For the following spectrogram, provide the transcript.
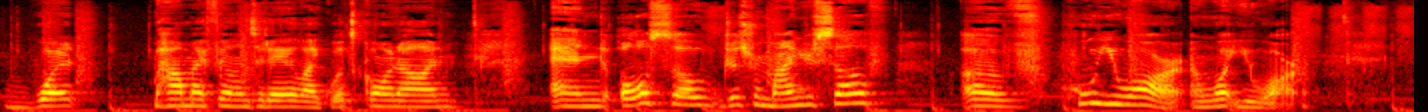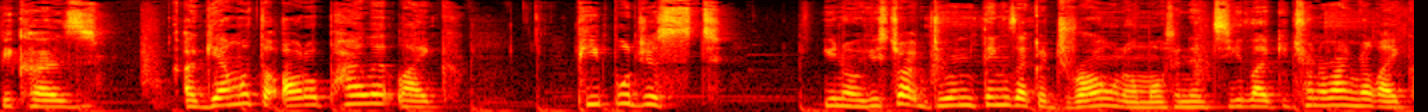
what how am I feeling today? Like what's going on? And also just remind yourself of who you are and what you are. Because again with the autopilot, like people just you know, you start doing things like a drone almost and it's you like you turn around you're like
